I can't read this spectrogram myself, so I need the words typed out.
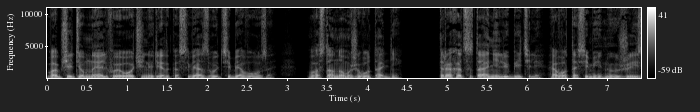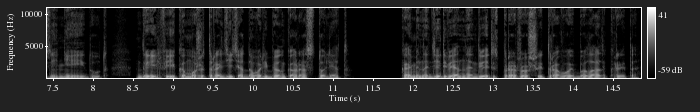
Вообще темные эльфы очень редко связывают себя в узы. В основном живут одни. Трахаться-то они любители, а вот на семейную жизнь не идут. Да эльфийка может родить одного ребенка раз сто лет. Каменно-деревянная дверь с проросшей травой была открыта.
